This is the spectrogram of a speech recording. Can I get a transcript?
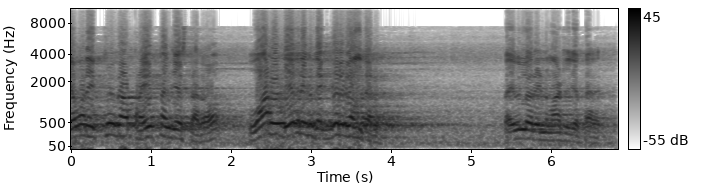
ఎవరు ఎక్కువగా ప్రయత్నం చేస్తారో వారు దేవునికి దగ్గరగా ఉంటారు. బైబిల్లో రెండు మాటలు చెప్పారు.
